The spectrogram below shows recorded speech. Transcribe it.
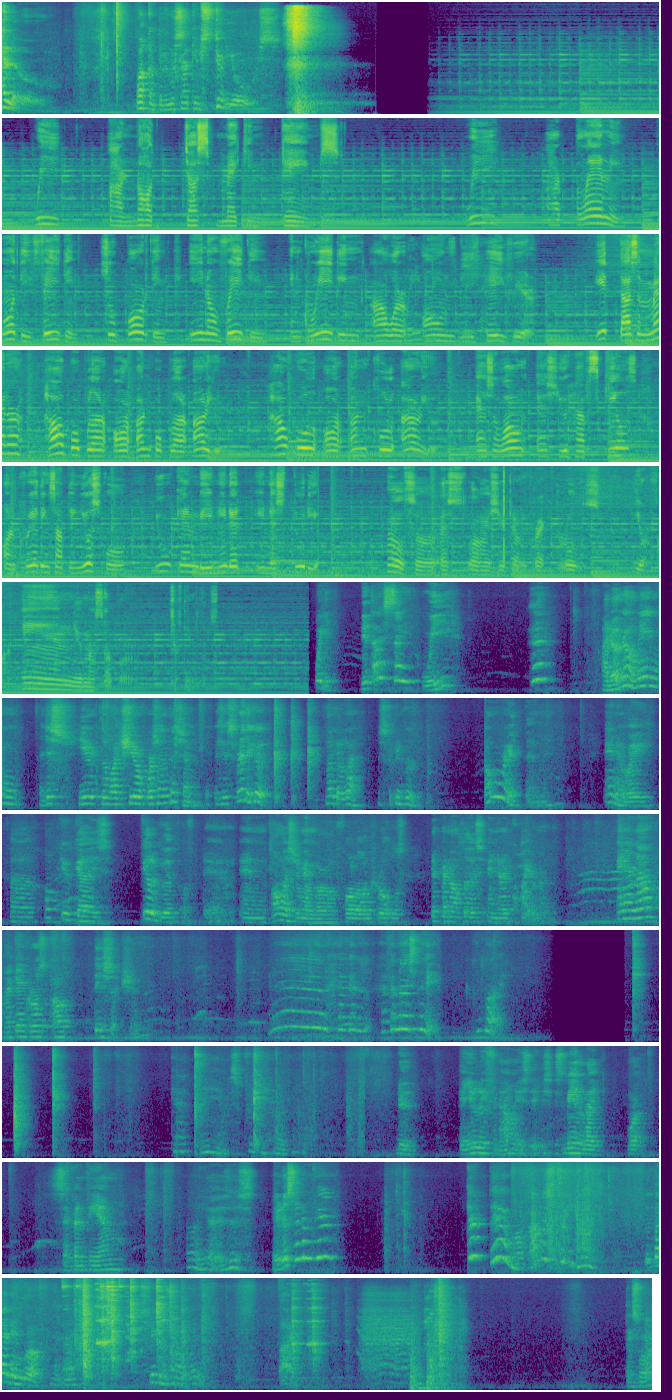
Hello. Welcome to the Nusa Game Studios. We are not just making games. We are planning, motivating, supporting, innovating, and creating our own behavior. It doesn't matter how popular or unpopular are you, how cool or uncool are you, as long as you have skills on creating something useful, you can be needed in the studio. Also, as long as you don't break the rules, you're fine. And you must uphold certain rules. Wait, did I say we? Don't know, man. I just here to watch your presentation. Is pretty good. Not gonna lie, it's freaking good. Alright then. Anyway, uh, hope you guys feel good up there and always remember follow rules, the penalties, and the requirement. And now I can cross out this. And have a, have a nice day. Goodbye. God damn, it's pretty hard. Dude, can you leave now? It's, it's, it's been like, what, 7 p.m.? Oh yeah, is this? It is 7 p.m.? God damn, I was freaking... Goodbye then, bro. Uh, It's freaking time already. Bye. Thanks for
